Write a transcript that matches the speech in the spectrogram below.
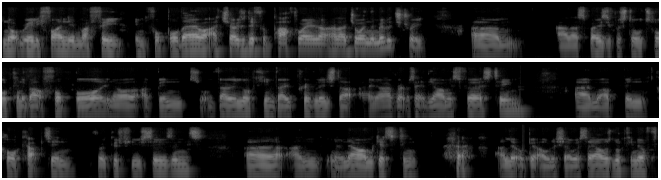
not really finding my feet in football there, I chose a different pathway and I, and I joined the military. Um, and I suppose if we're still talking about football, you know, I've been sort of very lucky and very privileged that you know I've represented the Army's first team. Um, I've been corps captain for a good few seasons, uh, and you know now I'm getting a little bit older, shall we say, I was lucky enough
